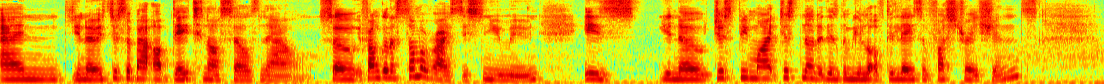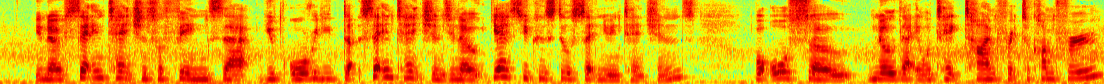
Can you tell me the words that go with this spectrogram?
And, you know, it's just about updating ourselves now. So if I'm going to summarize this new moon, is, you know, just be my, just know that there's going to be a lot of delays and frustrations. You know, set intentions for things that you've already done. Set intentions, you know, yes, you can still set new intentions, but also know that it will take time for it to come through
